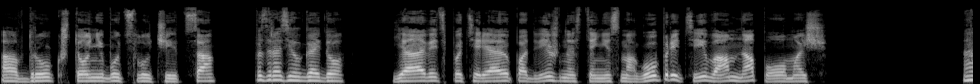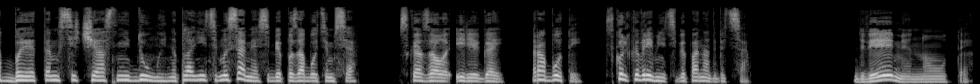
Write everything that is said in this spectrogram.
«А вдруг что-нибудь случится?» — возразил Гайдо. Я ведь потеряю подвижность и не смогу прийти вам на помощь». «Об этом сейчас не думай. На планете мы сами о себе позаботимся», — сказала Иригай. «Работай. Сколько времени тебе понадобится?» «Две минуты»,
